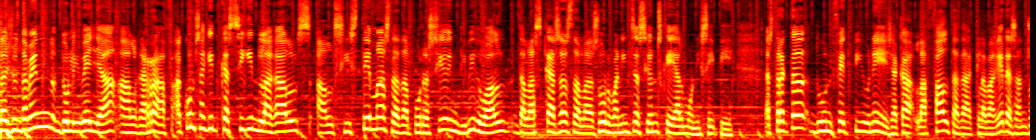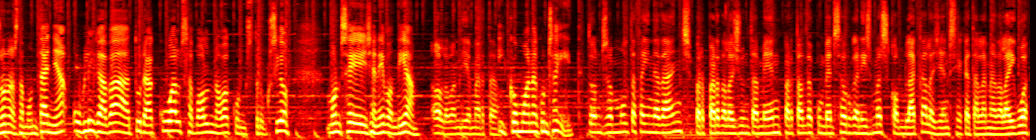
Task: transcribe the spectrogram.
L'Ajuntament d'Olivella, al Garraf, ha aconseguit que siguin legals els sistemes de depuració individual de les cases de les urbanitzacions que hi ha al municipi. Es tracta d'un fet pioner, ja que la falta de clavegueres en zones de muntanya obligava a aturar qualsevol nova construcció. Montse Gené, bon dia. Hola, bon dia, Marta. I com ho han aconseguit? Doncs amb molta feina d'anys per part de l'Ajuntament per tal de convèncer organismes com l'ACA, l'Agència Catalana de l'Aigua,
